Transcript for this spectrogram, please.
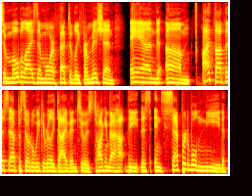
to mobilize them more effectively for mission. And um, I thought this episode, what we could really dive into is talking about how the this inseparable need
